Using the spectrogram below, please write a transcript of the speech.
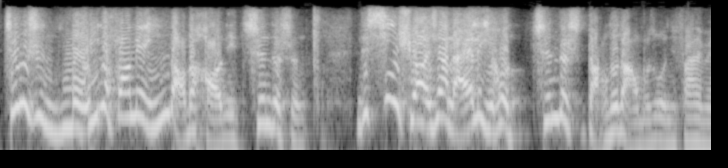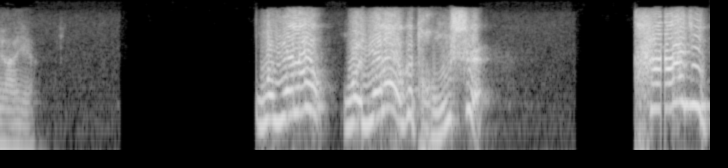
真的是某一个方面引导的好，你真的是你的兴趣啊一下来了以后，真的是挡都挡不住。你发现没发现？我原来我原来有个同事。他就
